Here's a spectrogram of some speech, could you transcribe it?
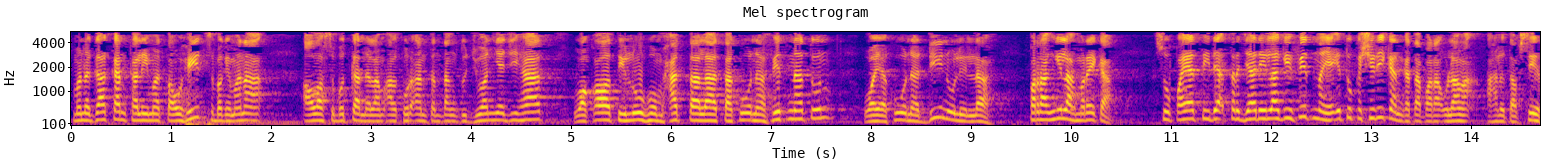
menegakkan kalimat tauhid sebagaimana Allah sebutkan dalam Al-Quran tentang tujuannya jihad. Waqatiluhum hatta la takuna fitnatun wa yakuna dinulillah. Perangilah mereka supaya tidak terjadi lagi fitnah yaitu kesyirikan kata para ulama ahli tafsir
